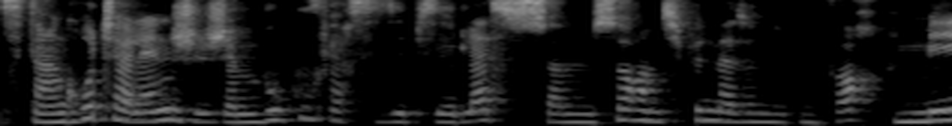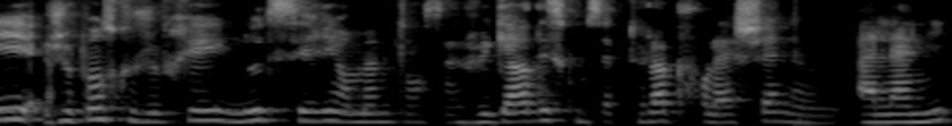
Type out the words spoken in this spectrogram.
c'était un gros challenge. J'aime beaucoup faire ces épisodes-là. Ça me sort un petit peu de ma zone de confort, mais je pense que je ferai une autre série en même temps. Ça. Je vais garder ce concept-là pour la chaîne euh, à l'année,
